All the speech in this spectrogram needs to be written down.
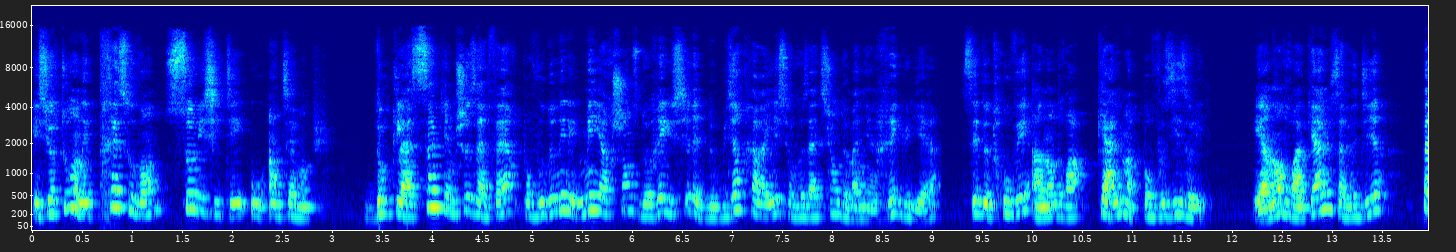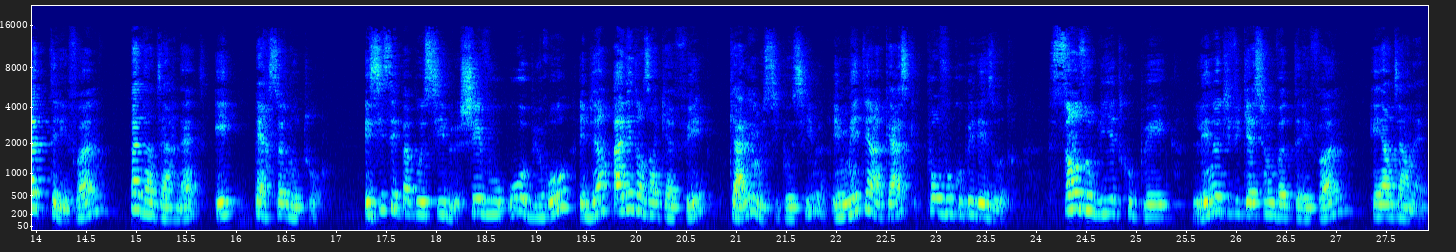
Et surtout, on est très souvent sollicité ou interrompu. Donc la cinquième chose à faire pour vous donner les meilleures chances de réussir et de bien travailler sur vos actions de manière régulière, c'est de trouver un endroit calme pour vous isoler. Et un endroit calme, ça veut dire pas de téléphone, pas d'internet et personne autour. Et si c'est pas possible chez vous ou au bureau, eh bien allez dans un café, calme si possible, et mettez un casque pour vous couper des autres. Sans oublier de couper les notifications de votre téléphone et internet.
